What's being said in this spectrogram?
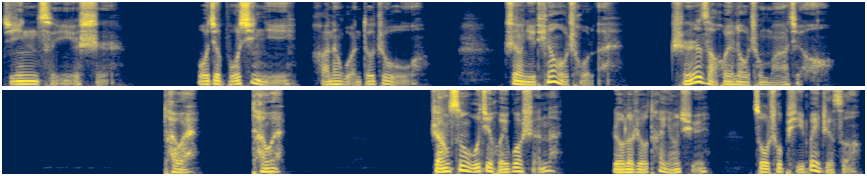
经此一事，我就不信你还能稳得住我。只要你跳出来，迟早会露出马脚。太尉，太尉！长孙无忌回过神来，揉了揉太阳穴，做出疲惫之色，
